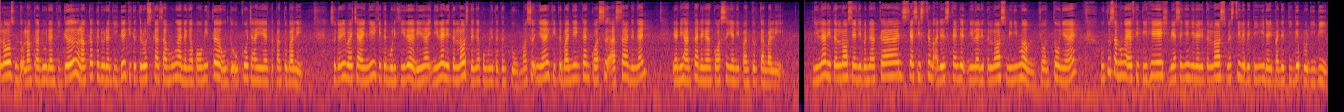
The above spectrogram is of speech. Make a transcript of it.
loss untuk langkah 2 dan 3. Langkah kedua dan 3, kita teruskan sambungan dengan power meter untuk ukur cahaya yang terpantul balik. So dari bacaan ini kita boleh kira nilai, nilai loss dengan formula tertentu. Maksudnya kita bandingkan kuasa asal dengan yang dihantar dengan kuasa yang dipantulkan balik. Nilai loss yang dibenarkan setiap sistem ada standard nilai loss minimum. Contohnya eh untuk sambungan FTTH biasanya nilai loss mesti lebih tinggi daripada 30 dB.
